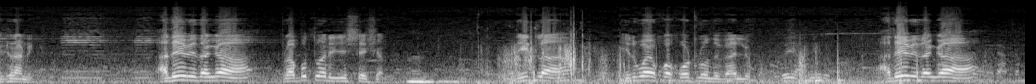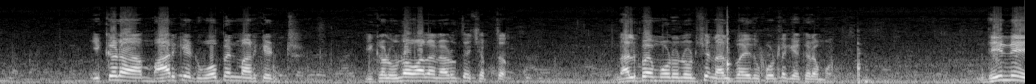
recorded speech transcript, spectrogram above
ఎకరానికి. అదేవిధంగా ప్రభుత్వ రిజిస్ట్రేషన్. దీంట్లో ఇరవై ఒక్క కోట్లు ఉంది వాల్యూ అదేవిధంగా ఇక్కడ మార్కెట్ ఓపెన్ మార్కెట్ ఇక్కడ ఉన్న వాళ్ళని అడిగితే చెప్తారు నలభై మూడు నుంచి నలభై ఐదు కోట్లకు ఎకరం ఉంది. దీన్ని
